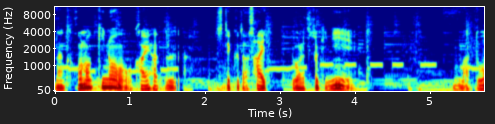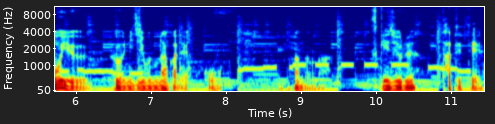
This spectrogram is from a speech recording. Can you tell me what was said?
なんかこの機能を開発してくださいって言われたときに、うんまあどういう風に自分の中でこう、なんだろうな、スケジュール立てて、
